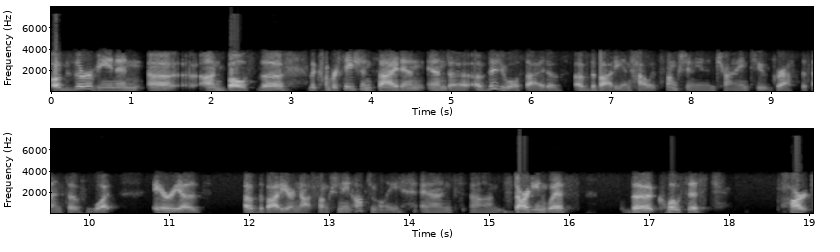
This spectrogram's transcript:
observing and uh, on both the the conversation side and and uh, a visual side of of the body and how it's functioning and trying to grasp the sense of what areas of the body are not functioning optimally and um, starting with the closest part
